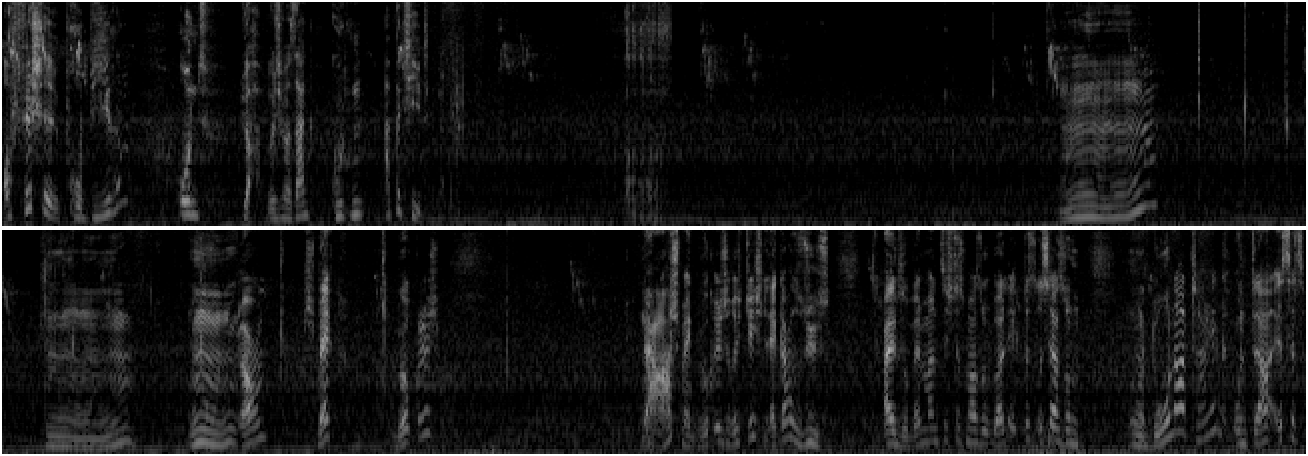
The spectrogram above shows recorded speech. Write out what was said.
official probieren. Und ja, würde ich mal sagen, guten Appetit. Mhm. Mhm. Mhm. Ja, schmeckt wirklich. Ja, schmeckt wirklich richtig lecker süß. Also, wenn man sich das mal so überlegt, das ist ja so ein Donutteig und da ist jetzt,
